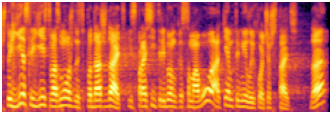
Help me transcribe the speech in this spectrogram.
что если есть возможность подождать и спросить ребенка самого, а кем ты, милый, хочешь стать, да,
